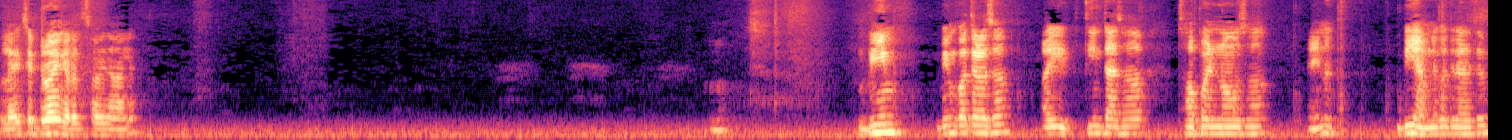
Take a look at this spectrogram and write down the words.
ल एकचोटि ड्रइङ हेर त सबैजनाले। बिम बिम कतिवटा छ? अहिले तिनवटा छ छ पोइन्ट नौ छ होइन? बी हामीले कति राखेको थियो?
